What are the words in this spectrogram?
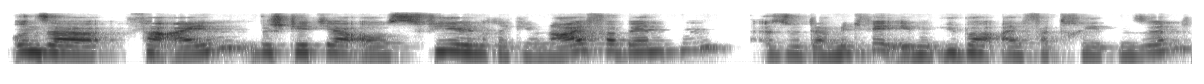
Unser Verein besteht ja aus vielen Regionalverbänden, also damit wir eben überall vertreten sind.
